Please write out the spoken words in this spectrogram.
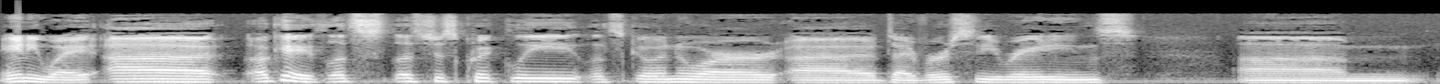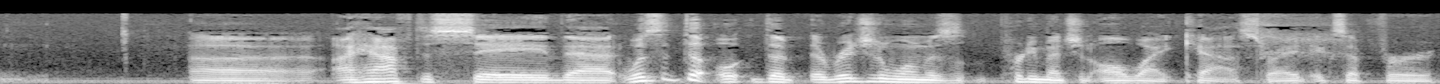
anyway, uh, okay, let's let's just quickly let's go into our uh, diversity ratings. Um, uh, I have to say that was it the the original one was pretty much an all white cast, right? Except for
